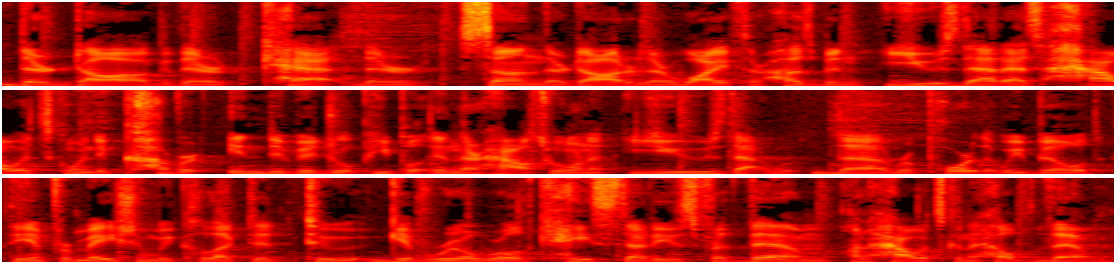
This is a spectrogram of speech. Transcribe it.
their dog, their cat, their son, their daughter, their wife, their husband, use that as how it's going to cover individual people in their house. We want to use that the rapport that we build, the information we collected to give real world case studies for them on how it's going to help them.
